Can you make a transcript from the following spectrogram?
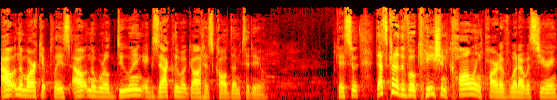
out in the marketplace, out in the world, doing exactly what God has called them to do. Okay, so that's kind of the vocation calling part of what I was hearing.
